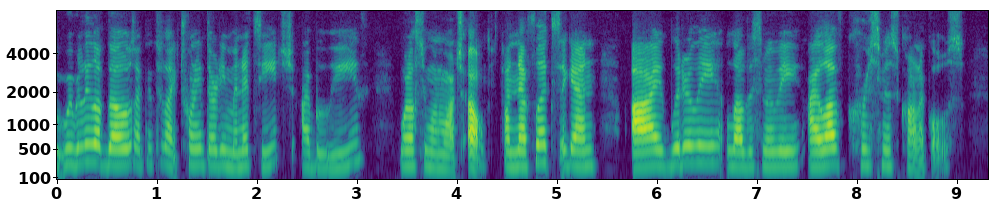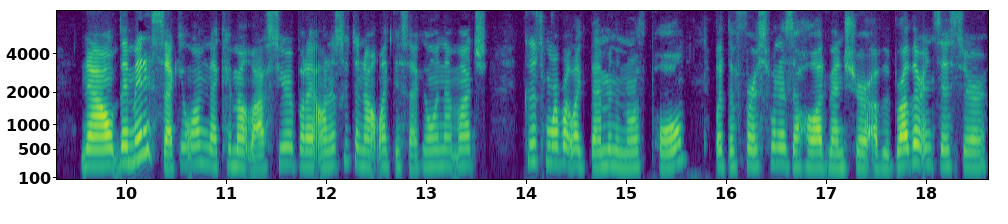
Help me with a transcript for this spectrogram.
we really love those. I think they're like 20, 30 minutes each, I believe. What else do you want to watch? Oh, on Netflix again. I literally love this movie. I love Christmas Chronicles. Now, they made a second one that came out last year, but I honestly did not like the second one that much because it's more about like them in the North Pole. But the first one is the whole adventure of the brother and sister.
